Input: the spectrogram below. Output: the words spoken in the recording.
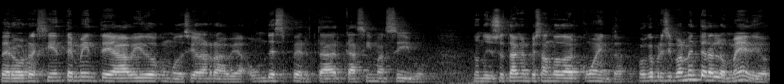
Pero recientemente ha habido, como decía la rabia, un despertar casi masivo donde ellos se están empezando a dar cuenta, porque principalmente eran los medios.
